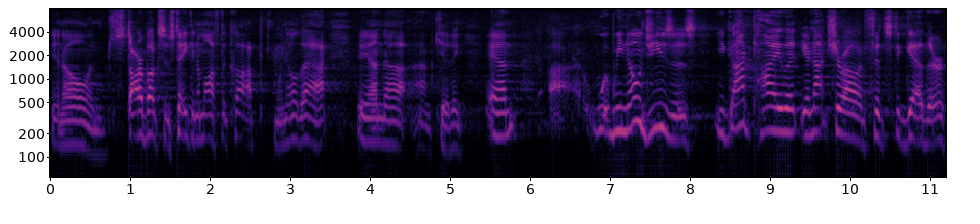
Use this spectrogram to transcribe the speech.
you know, and Starbucks is taking him off the cup. We know that. And uh, I'm kidding. And uh, we know Jesus. You got Pilate. You're not sure how it fits together,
